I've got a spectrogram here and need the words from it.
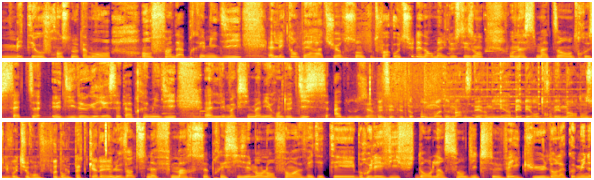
Météo France, notamment en, en fin d'après-midi. Les températures sont toutefois au-dessus des de saison. On a ce matin entre 7 et 10 degrés cet après-midi. Les maximales iront de 10 à 12. C'était au mois de mars dernier. Un bébé retrouvé mort dans une voiture en feu dans le Pas-de-Calais. Le 29 mars précisément, l'enfant avait été brûlé vif dans l'incendie de ce véhicule dans la commune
